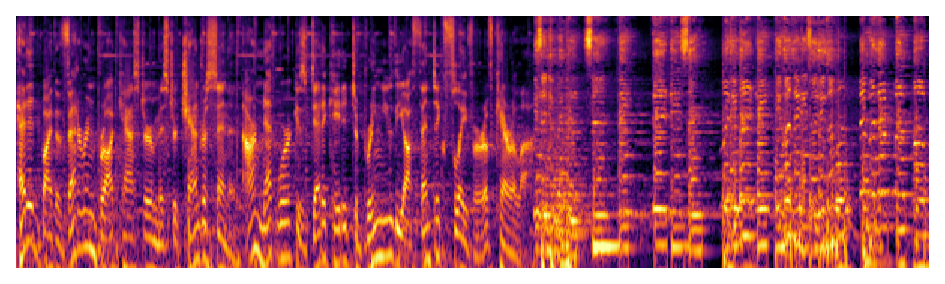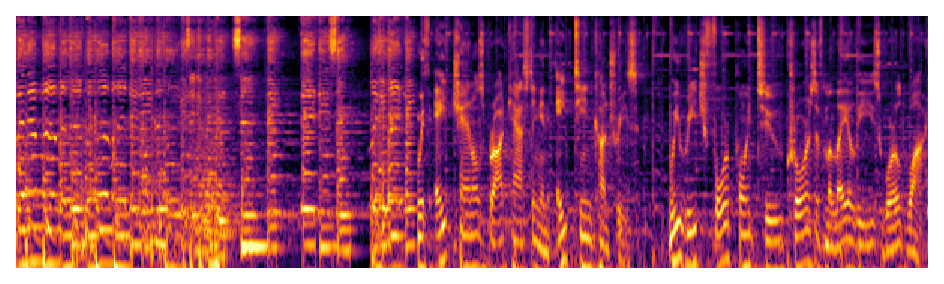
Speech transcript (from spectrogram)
Headed by the veteran broadcaster Mr. Chandra Senan, our network is dedicated to bring you the authentic flavor of Kerala. With eight channels broadcasting in 18 countries, we reach 4.2 crores of Malayalees worldwide.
